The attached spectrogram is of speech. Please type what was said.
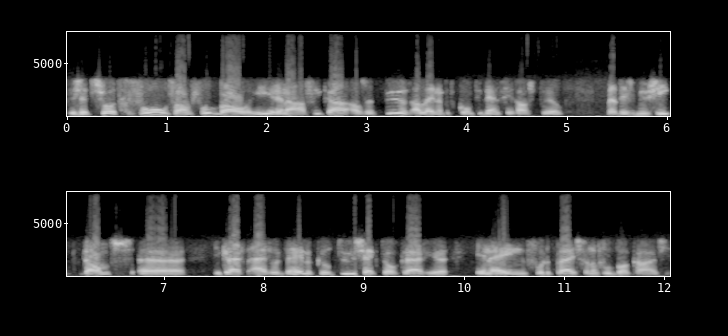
Dus het soort gevoel van voetbal hier in Afrika, als het puur alleen op het continent zich afspeelt, dat is muziek, dans. Uh, je krijgt eigenlijk de hele cultuursector krijg je in één voor de prijs van een voetbalkaartje.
